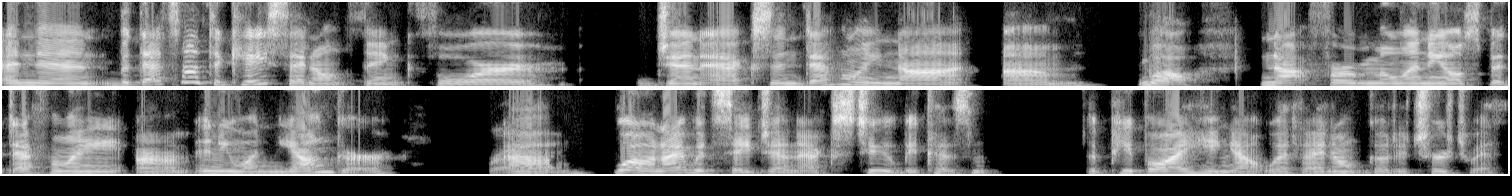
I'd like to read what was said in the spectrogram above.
and then, but that's not the case, I don't think, for Gen X, and definitely not. Um, well, not for millennials, but definitely um, anyone younger. Right. Um, well, and I would say Gen X too, because the people I hang out with, I don't go to church with.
